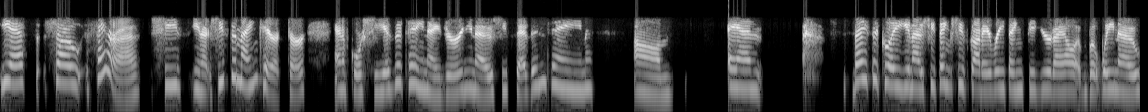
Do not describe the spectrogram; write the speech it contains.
Yes. So Sarah, she's you know she's the main character, and of course she is a teenager, and you know she's seventeen, um, and basically you know she thinks she's got everything figured out, but we know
